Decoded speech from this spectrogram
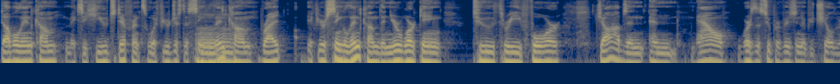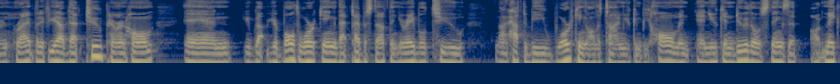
Double income makes a huge difference. If you're just a single income, right? If you're single income, then you're working two, three, four jobs, and and now where's the supervision of your children, right? But if you have that two parent home and you've got you're both working that type of stuff, then you're able to not have to be working all the time. You can be home and, and you can do those things that are, make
